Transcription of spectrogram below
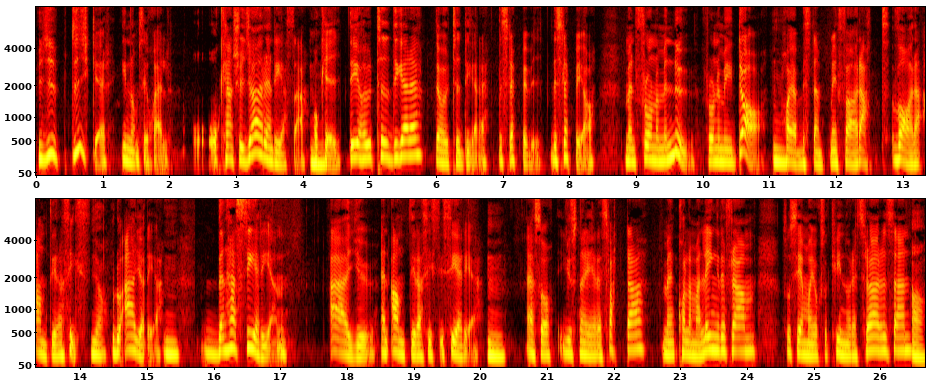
djupdyker inom sig själv och, och kanske gör en resa. Okej, det jag har gjort tidigare, det har jag gjort tidigare. Det släpper vi. Det släpper jag. Men från och med nu, från och med idag har jag bestämt mig för att vara antirasist. Ja. Och då är jag det. Den här serien är ju en antirasistisk serie. Alltså just när det gäller svarta. Men kollar man längre fram så ser man ju också kvinnorättsrörelsen. Ja.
